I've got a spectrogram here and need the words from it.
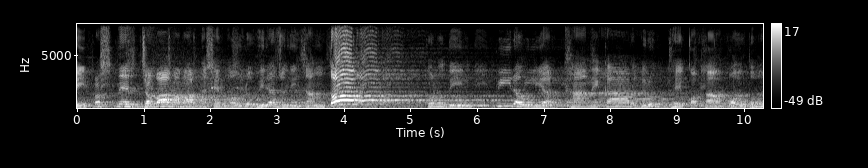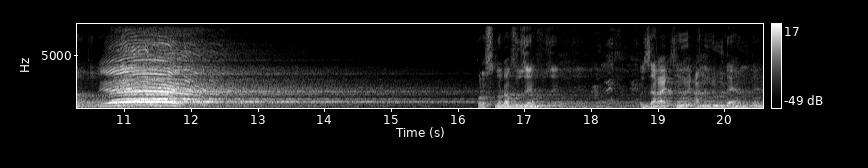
এই প্রশ্নের জবাব আমার দেশের মৌলভীরা যদি জানত, কোনদিন পীরাউলিয়ার খানেকার বিরুদ্ধে কথা বলতো প্রশ্নটা বুঝেন। যারা একটু আঙ্গুল দেয় আঙ্গুল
